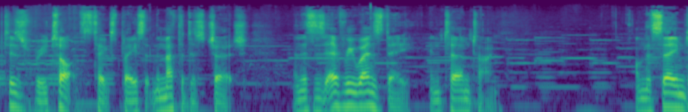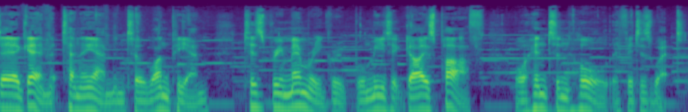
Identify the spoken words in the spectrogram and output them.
Tisbury Tots takes place at the Methodist Church, and this is every Wednesday in term time. On the same day again at 10am until 1pm, Tisbury Memory Group will meet at Guy's Path or Hinton Hall if it is wet.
